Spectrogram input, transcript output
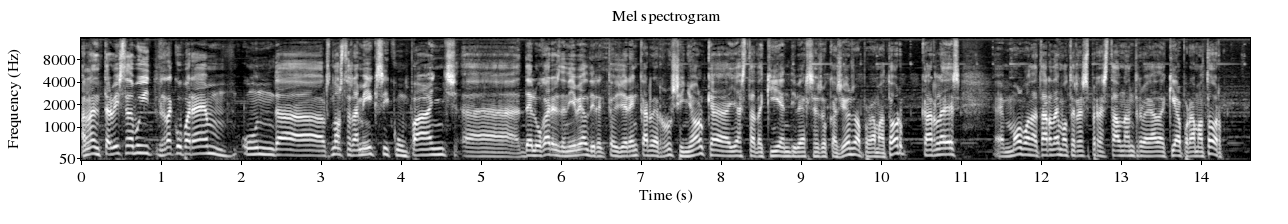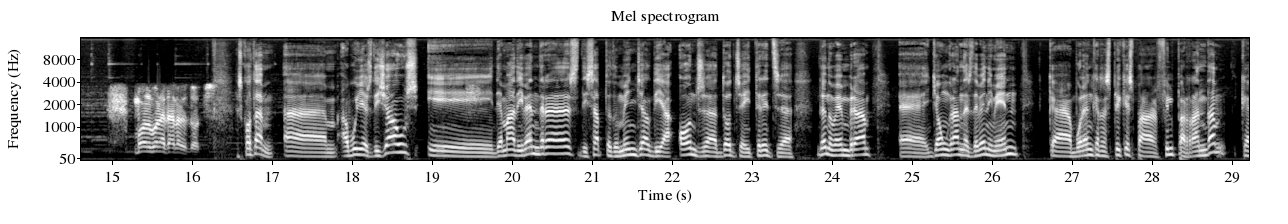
En l'entrevista d'avui recuperem un dels nostres amics i companys eh, de Lugares de Nieve, el director gerent Carles Rossinyol, que ja ha estat aquí en diverses ocasions al programa Torp. Carles, eh, molt bona tarda i moltes gràcies per estar una altra vegada aquí al programa Torp. Molt bona tarda a tots. Escolta'm, eh, avui és dijous i demà divendres, dissabte, diumenge, el dia 11, 12 i 13 de novembre, eh, hi ha un gran esdeveniment que volem que ens expliquis per fil per randa, que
